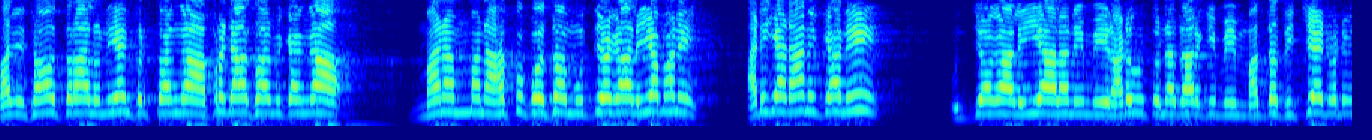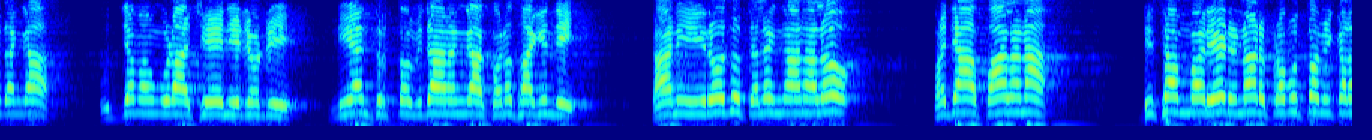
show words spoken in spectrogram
పది సంవత్సరాలు నియంతృత్వంగా అప్రజాస్వామికంగా మనం మన హక్కు కోసం ఉద్యోగాలు ఇవ్వమని అడిగడానికి కానీ ఉద్యోగాలు ఇవ్వాలని మీరు అడుగుతున్న దానికి మేము మద్దతు ఇచ్చేటువంటి విధంగా ఉద్యమం కూడా చేయనేటువంటి నియంతృత్వ విధానంగా కొనసాగింది. కానీ ఈరోజు తెలంగాణలో ప్రజాపాలన డిసెంబర్ ఏడు నాడు ప్రభుత్వం ఇక్కడ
